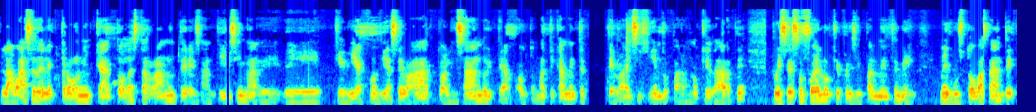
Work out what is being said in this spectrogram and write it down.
la base de electrónica, toda esta rama interesantísima de, que día con día se va actualizando y te automáticamente te va exigiendo para no quedarte, pues eso fue lo que principalmente me, me gustó bastante.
